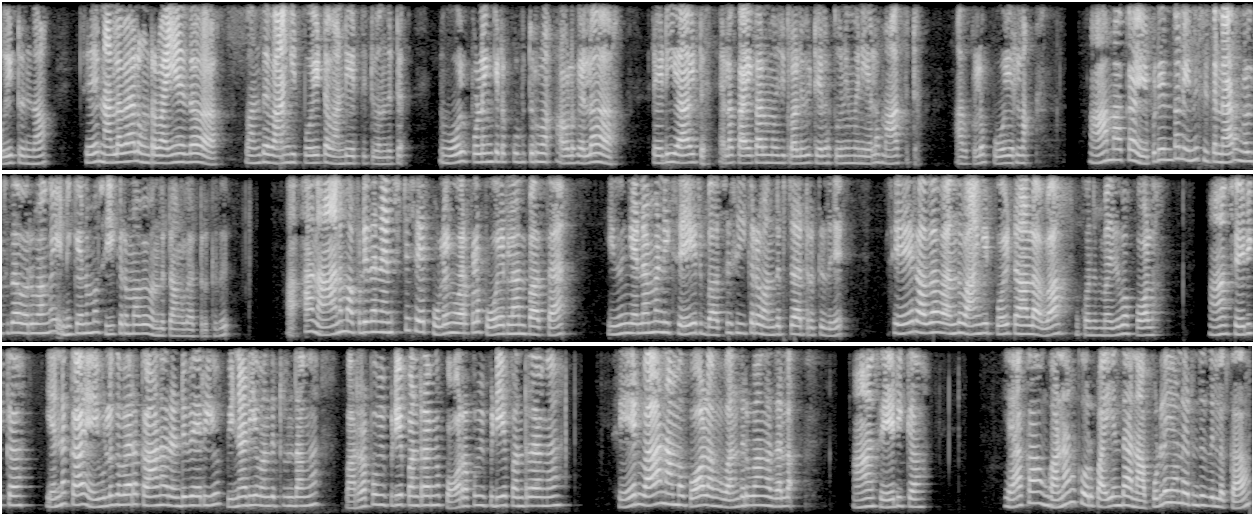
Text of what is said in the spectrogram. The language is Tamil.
போயிட்டு இருந்தான் சரி நல்லதால உன்ற பையன் ஏதோ வந்து வாங்கி போயிட்டு வண்டி எடுத்துட்டு வந்துட்டேன். ஓடி பிள்ளைங்கிட்ட கொடுத்துருவான். அவளுக்கு எல்லாம் ரெடி ஆகிட்டு எல்லாம் கை கால் மூஞ்சி கழுவிட்டு எல்லாம் துணிமணி எல்லாம் மாற்றிட்டேன் அதுக்குள்ளே போயிடலாம். ஆமாக்கா எப்படி இருந்தாலும் இன்னும் சித்த நேரம் கழிச்சு தான் வருவாங்க. இன்னைக்கு என்னமோ சீக்கிரமாகவே வந்துட்டாங்களாட்டு இருக்குது. ஆ நானும் அப்படி தான் நினச்சிட்டு சரி பிள்ளைங்க வரக்குள்ள போயிடலான்னு பார்த்தேன். இவங்க என்னமா நீ சரி பஸ்ஸு சீக்கிரம் வந்துடுச்சாட்டு இருக்குது. சரி அதான் வந்து வாங்கிட்டு போயிட்டாளாவா கொஞ்சம் மெதுவாக போகலாம் ஆ சரிக்கா. என்னக்கா இவளுக்கு வேற காணும் ரெண்டு பேரையும். பின்னாடியே வந்துட்டு இருந்தாங்க. வரப்போ இப்படியே பண்றாங்க போறப்போ இப்படியே பண்றாங்க. சரி வா நம்ம போலாம். அவங்க வந்துருவாங்க அதெல்லாம். ஆ சரிக்கா. ஏக்கா உங்க அண்ணனுக்கு ஒரு பையன் தானா பிள்ளையோன்னு இருந்தது இல்லக்கா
